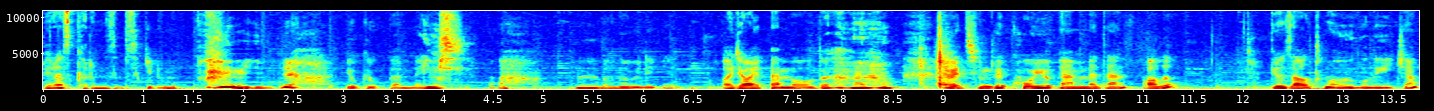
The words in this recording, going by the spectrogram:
Biraz kırmızımsı gibi mi oldu? yok yok pembeymiş. Bana öyle geldi. Acayip pembe oldu. evet şimdi koyu pembeden alıp göz altıma uygulayacağım.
